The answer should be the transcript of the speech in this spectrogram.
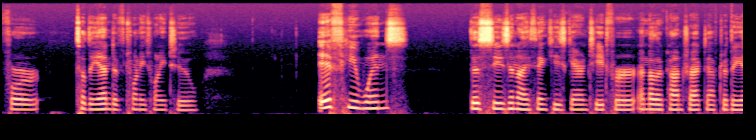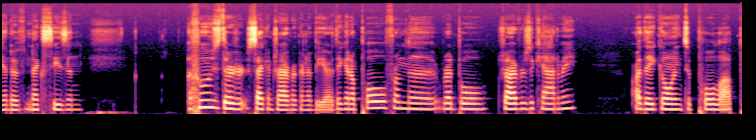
for till the end of 2022. If he wins this season, I think he's guaranteed for another contract after the end of next season. Who's their second driver going to be? Are they going to pull from the Red Bull Drivers Academy? Are they going to pull up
